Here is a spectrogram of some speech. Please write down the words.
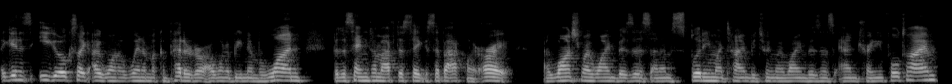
again it's ego because like I want to win. I'm a competitor. I want to be number one. But at the same time, I have to take a step back. Like, all right, I launched my wine business and I'm splitting my time between my wine business and training full time.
